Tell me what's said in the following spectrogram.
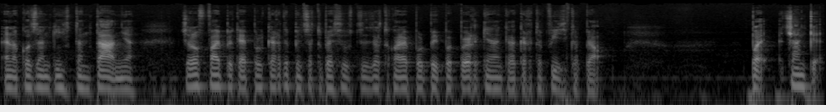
è una cosa anche istantanea ce lo fai perché Apple Card è pensato per essere utilizzato con Apple Pay poi perché anche la carta fisica però poi c'è anche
